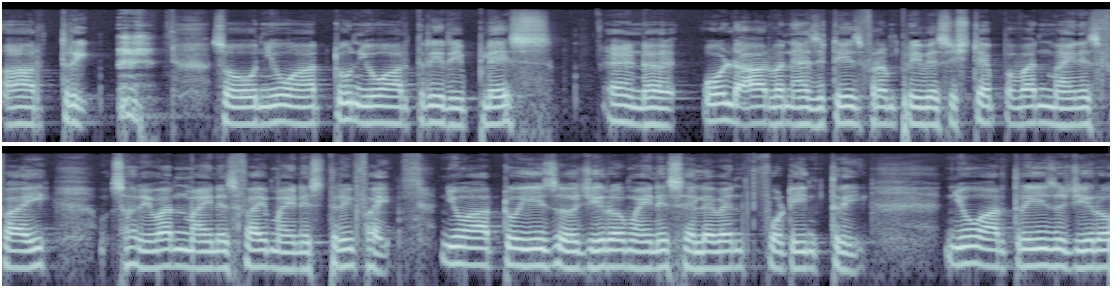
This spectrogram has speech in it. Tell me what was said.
r3 so new r2 new r3 replace and uh, old r1 as it is from previous step 1 minus 5 sorry 1 minus 5 minus 3 5 new r2 is uh, 0 minus 11 14 3 new r3 is 0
